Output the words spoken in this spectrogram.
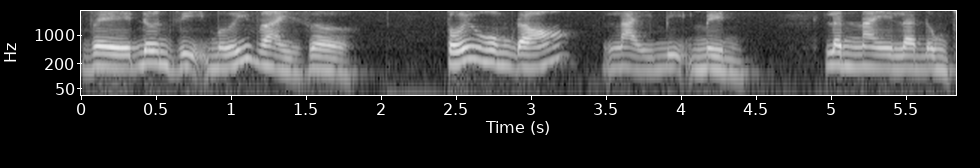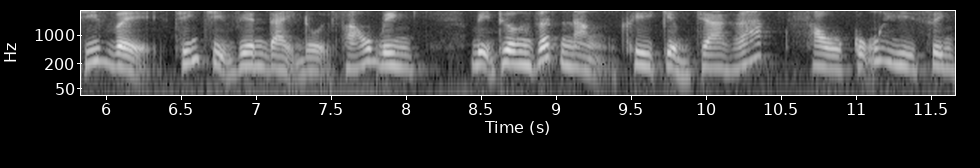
về đơn vị mới vài giờ Tối hôm đó lại bị mìn. Lần này là đồng chí vệ, chính trị viên đại đội pháo binh, bị thương rất nặng khi kiểm tra gác sau cũng hy sinh.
